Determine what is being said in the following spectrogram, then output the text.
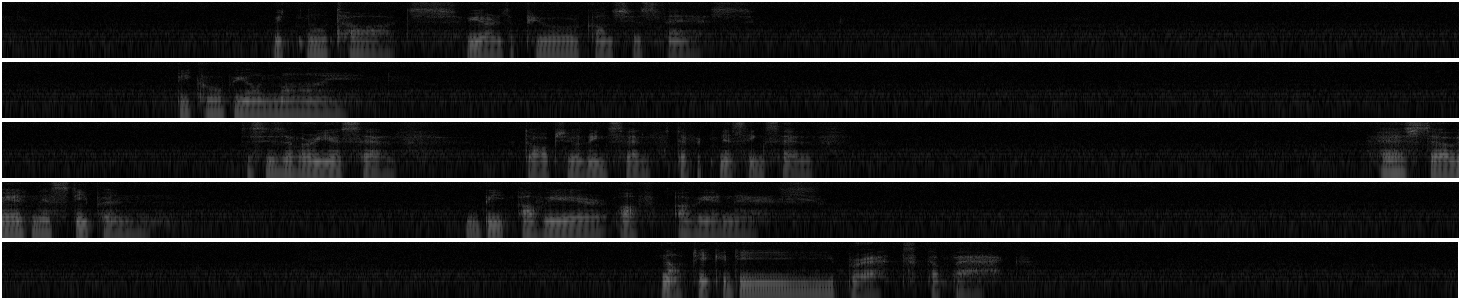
with no thoughts, we are the pure consciousness. We go beyond mind. This is our real self, the observing self, the witnessing self. As the awareness deepens, be aware of awareness. Now take a deep breath, come back.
